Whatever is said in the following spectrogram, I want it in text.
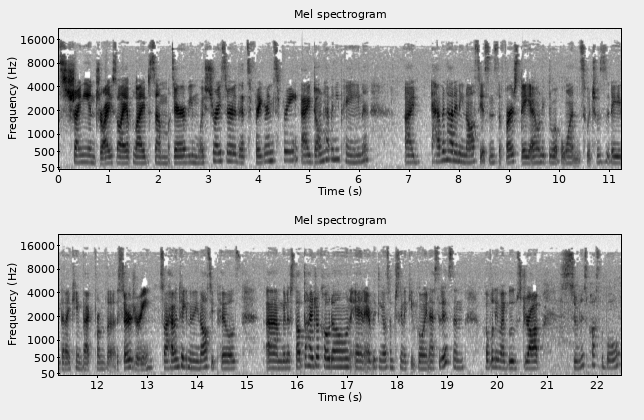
shiny and dry, so I applied some CeraVe moisturizer that's fragrance free. I don't have any pain. I haven't had any nausea since the first day. I only threw up once, which was the day that I came back from the surgery. So I haven't taken any nausea pills. I'm gonna stop the hydrocodone and everything else I'm just gonna keep going as it is and hopefully my boobs drop soon as possible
